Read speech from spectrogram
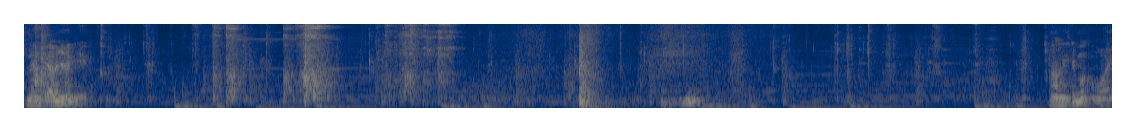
แม่งจะเอาอย่างอีก อ้าวจะมึกหอย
